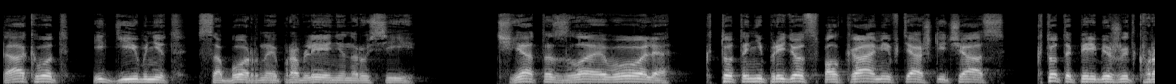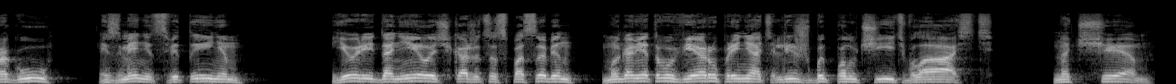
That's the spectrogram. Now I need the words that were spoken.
Так вот и гибнет соборное правление на Руси. Чья-то злая воля, кто-то не придет с полками в тяжкий час, кто-то перебежит к врагу, изменит святыням. Юрий Данилович, кажется, способен Магометову веру принять, лишь бы получить власть. Но чем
